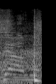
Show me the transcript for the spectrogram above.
he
